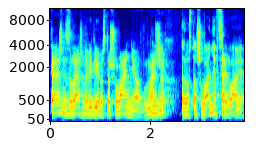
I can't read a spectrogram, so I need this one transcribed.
Теж незалежно від її розташування в межах. Розташування впливає.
